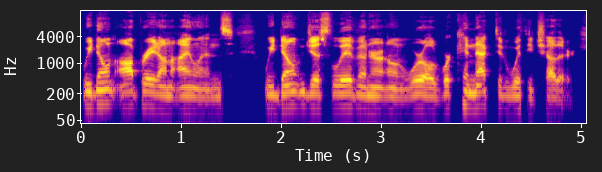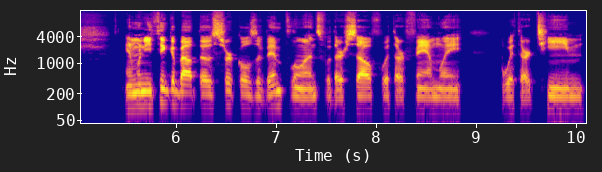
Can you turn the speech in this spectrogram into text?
We don't operate on islands. We don't just live in our own world. We're connected with each other. And when you think about those circles of influence with ourselves, with our family, with our team,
